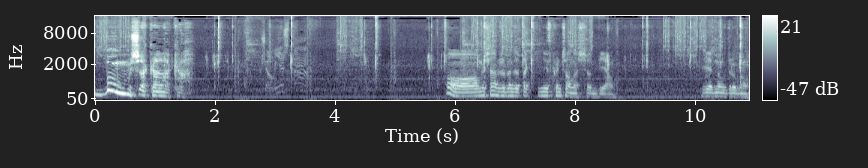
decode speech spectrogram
Bum, szakalaka. O, myślałem, że będę tak w nieskończoność się odbijał. W jedną, drugą.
